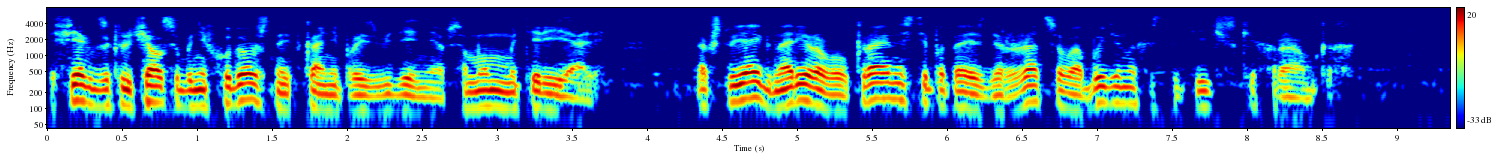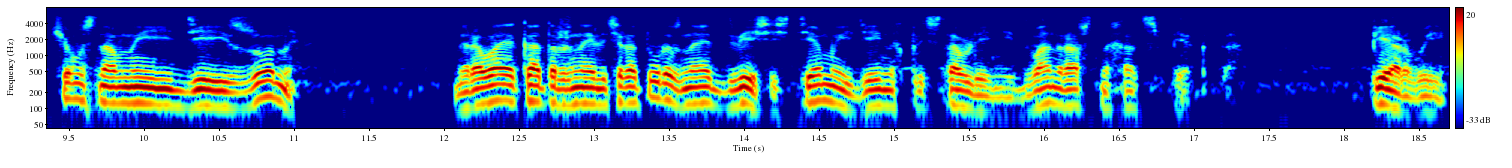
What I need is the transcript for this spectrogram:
Эффект заключался бы не в художественной ткани произведения, а в самом материале. Так что я игнорировал крайности, пытаясь держаться в обыденных эстетических рамках. В чем основные идеи зоны? Мировая каторжная литература знает две системы идейных представлений, два нравственных аспекта. Первый.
